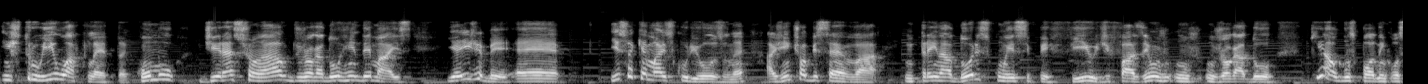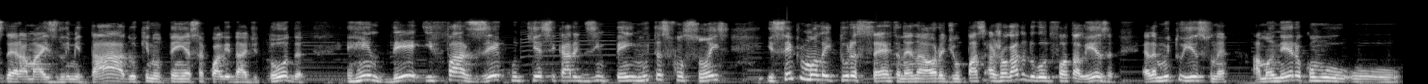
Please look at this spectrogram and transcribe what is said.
instruir o atleta, como direcionar o jogador render mais. E aí, GB, é, isso é que é mais curioso, né? A gente observar em treinadores com esse perfil de fazer um, um, um, jogador que alguns podem considerar mais limitado, que não tem essa qualidade toda, render e fazer com que esse cara desempenhe muitas funções e sempre uma leitura certa, né, na hora de um passe. A jogada do gol do Fortaleza, ela é muito isso, né? A maneira como o,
